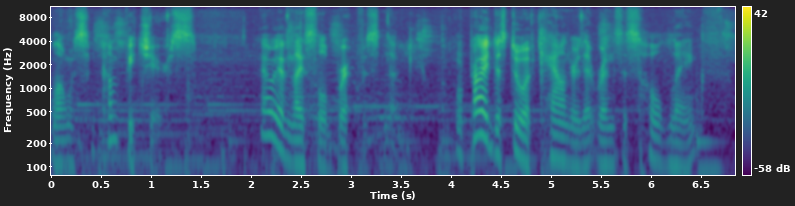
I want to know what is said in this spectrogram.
along with some comfy chairs. Now we have a nice little breakfast nook. We'll probably just do a counter that runs this whole length.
